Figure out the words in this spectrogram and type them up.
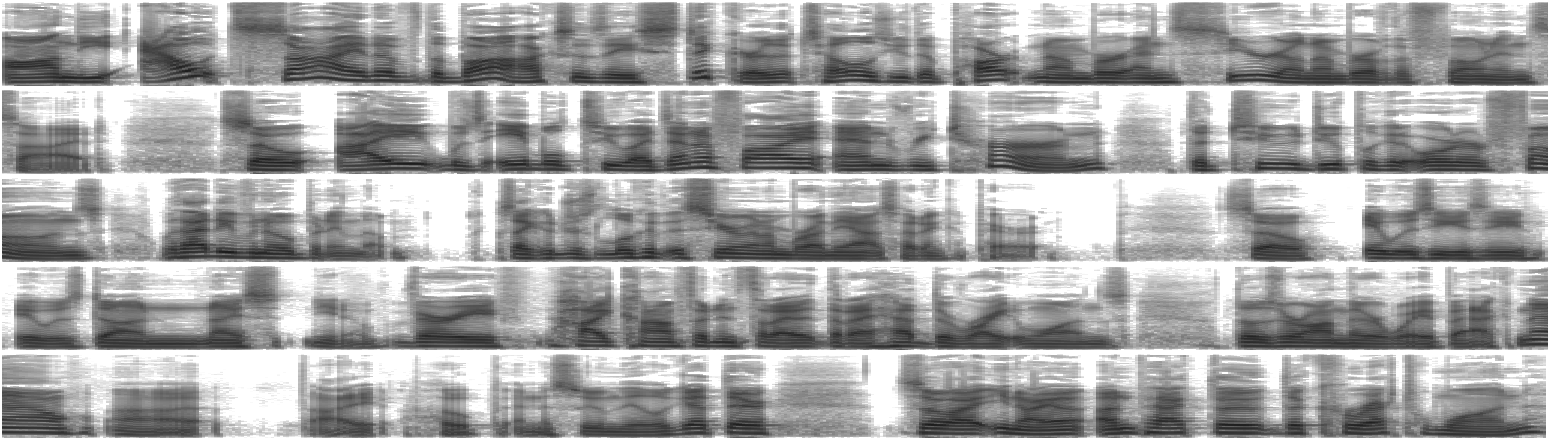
on the outside of the box is a sticker that tells you the part number and serial number of the phone inside. So I was able to identify and return the two duplicate ordered phones without even opening them because I could just look at the serial number on the outside and compare it. So it was easy. It was done nice, you know, very high confidence that I that I had the right ones. Those are on their way back now. Uh, I hope and assume they will get there. So I, you know, I unpacked the the correct one.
